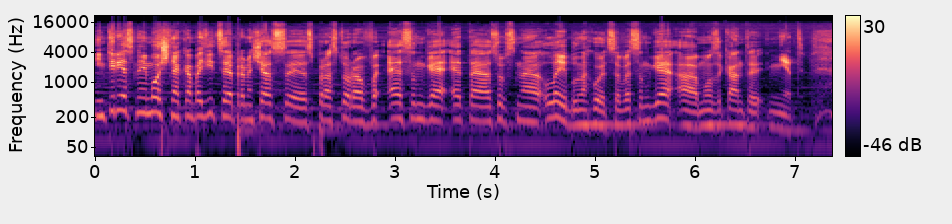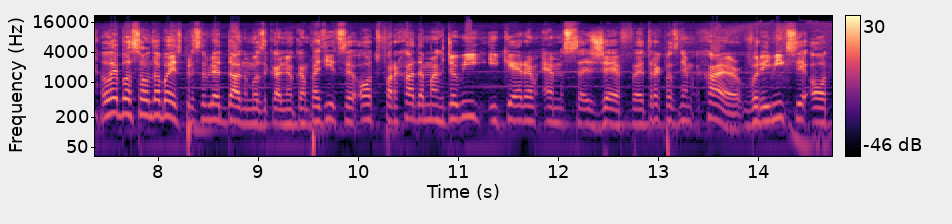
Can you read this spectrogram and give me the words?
Интересная и мощная композиция прямо сейчас э, с простора в СНГ. Это, собственно, лейбл находится в СНГ, а музыканты нет. Лейбл Soundabase представляет данную музыкальную композицию от Фархада Махдавиг и Керем М. Сажев. Трек под названием Higher в ремиксе от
